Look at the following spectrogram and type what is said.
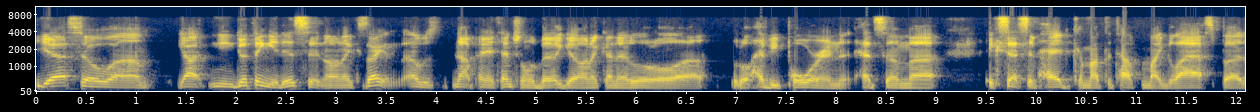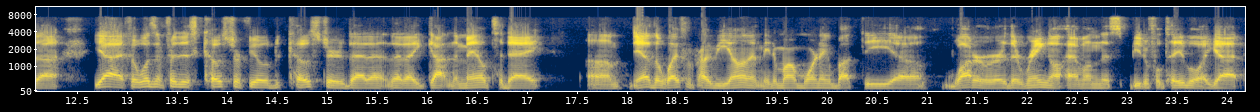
Yeah, so um, yeah, I mean, good thing it is sitting on it because I I was not paying attention a little bit ago and I kind of had a little uh, little heavy pour and had some uh, excessive head come out the top of my glass. But uh, yeah, if it wasn't for this Coasterfield coaster that uh, that I got in the mail today, um, yeah, the wife would probably be yelling at me tomorrow morning about the uh, water or the ring I'll have on this beautiful table I got.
